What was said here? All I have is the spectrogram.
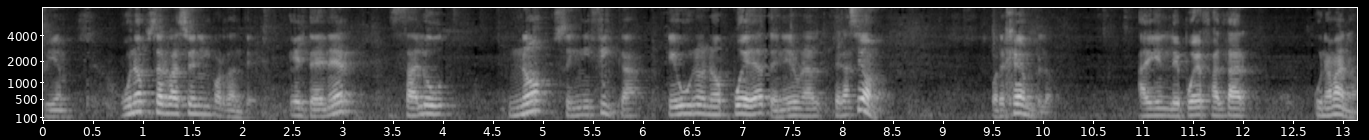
Bien, una observación importante. El tener salud no significa que uno no pueda tener una alteración. Por ejemplo, a alguien le puede faltar una mano,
